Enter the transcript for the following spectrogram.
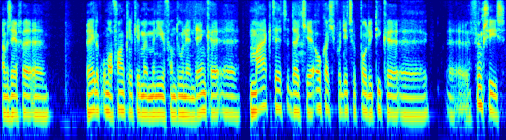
we zeggen redelijk onafhankelijk in mijn manier van doen en denken... Uh, maakt het dat je, ook als je voor dit soort politieke uh, uh, functies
